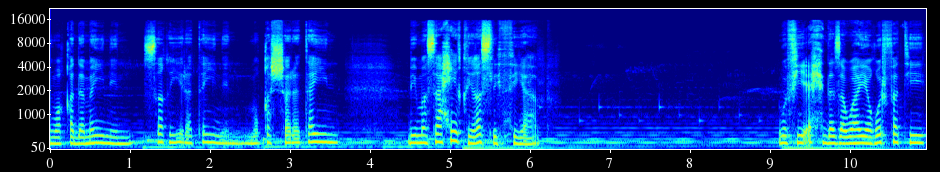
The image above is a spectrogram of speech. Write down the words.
وقدمين صغيرتين مقشرتين بمساحيق غسل الثياب. وفي إحدى زوايا غرفتي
